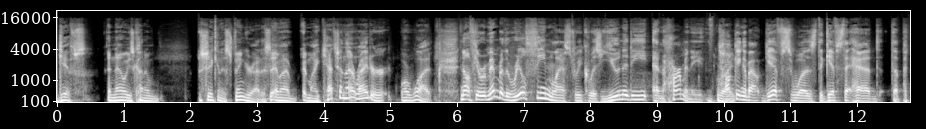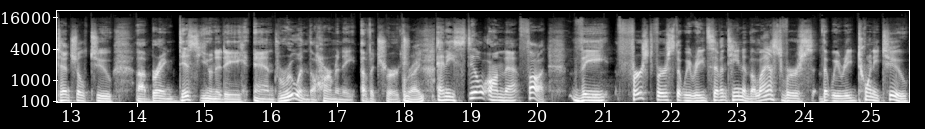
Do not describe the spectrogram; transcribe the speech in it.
gifts, and now he's kind of shaking his finger at us. Am I am I catching that right or or what? Now, if you remember, the real theme last week was unity and harmony. Talking about gifts was the gifts that had the potential to uh, bring disunity and ruin the harmony of a church. Right. And he's still on that thought. The first verse that we read, 17, and the last verse that we read, 22,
